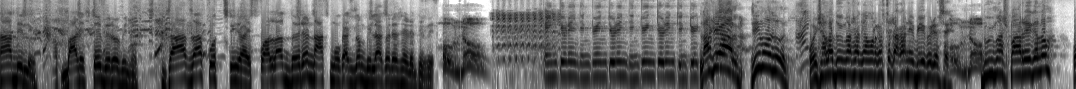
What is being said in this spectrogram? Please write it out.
না দিলে বাড়ির তুই বেরোবি না যা যা করছি হয় কলার ধরে নাক মুখ একদম ভিলা করে ছেড়ে দিবে লাঠিয়াল জি মজুন ওই শালা দুই মাস আগে আমার কাছ থেকে টাকা নিয়ে বিয়ে করেছে দুই মাস পার হয়ে গেল ও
